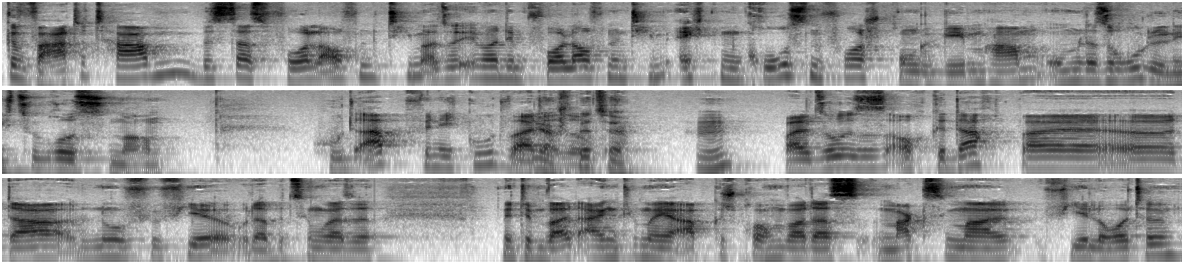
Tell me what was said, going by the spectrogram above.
gewartet haben, bis das vorlaufende Team, also immer dem vorlaufenden Team echt einen großen Vorsprung gegeben haben, um das Rudel nicht zu groß zu machen. Hut ab, finde ich gut, weiter Ja, so. spitze. Weil so ist es auch gedacht, weil äh, da nur für vier oder beziehungsweise mit dem Waldeigentümer ja abgesprochen war, dass maximal vier Leute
